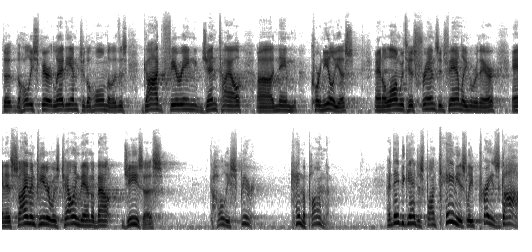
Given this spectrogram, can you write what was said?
the, the Holy Spirit led him to the home of this God fearing Gentile uh, named Cornelius, and along with his friends and family who were there. And as Simon Peter was telling them about Jesus, the Holy Spirit came upon them. And they began to spontaneously praise God,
